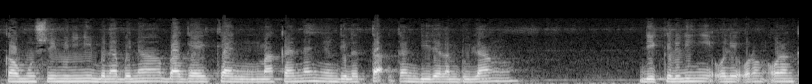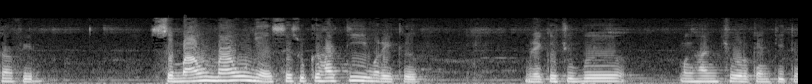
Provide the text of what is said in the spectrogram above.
Kaum muslimin ini benar-benar bagaikan makanan yang diletakkan di dalam dulang dikelilingi oleh orang-orang kafir. Semau-maunya sesuka hati mereka mereka cuba menghancurkan kita.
